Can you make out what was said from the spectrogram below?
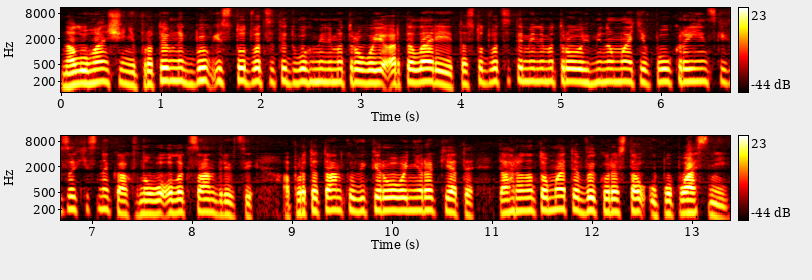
На Луганщині противник бив із 122-мм артилерії та 120-мм мінометів по українських захисниках в Новоолександрівці, а протитанкові керовані ракети та гранатомети використав у Попасній.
